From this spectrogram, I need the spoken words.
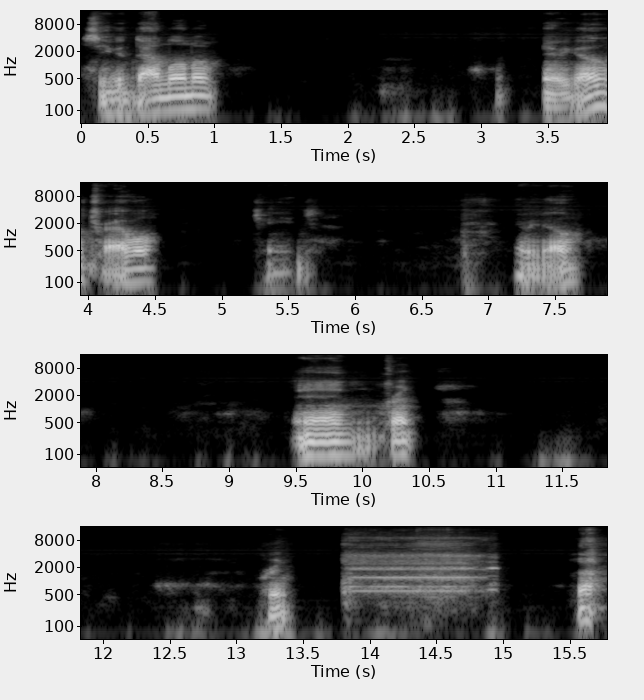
So you can download them. There we go. Travel. Change. There we go. And. Print. Ah. Ah.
